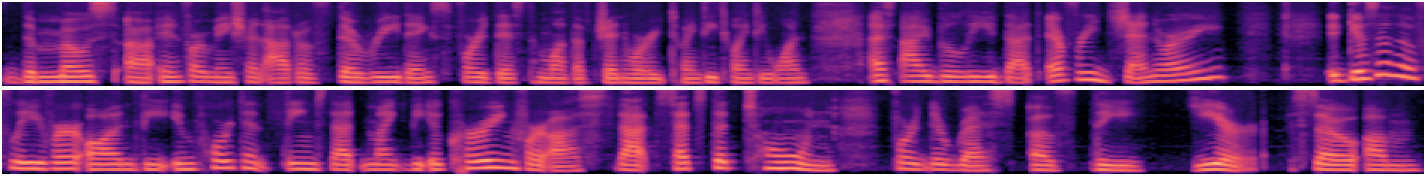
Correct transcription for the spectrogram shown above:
the most uh, information out of the readings for this month of January 2021, as I believe that every January, it gives us a flavor on the important themes that might be occurring for us that sets the tone for the rest of the year. So, um,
